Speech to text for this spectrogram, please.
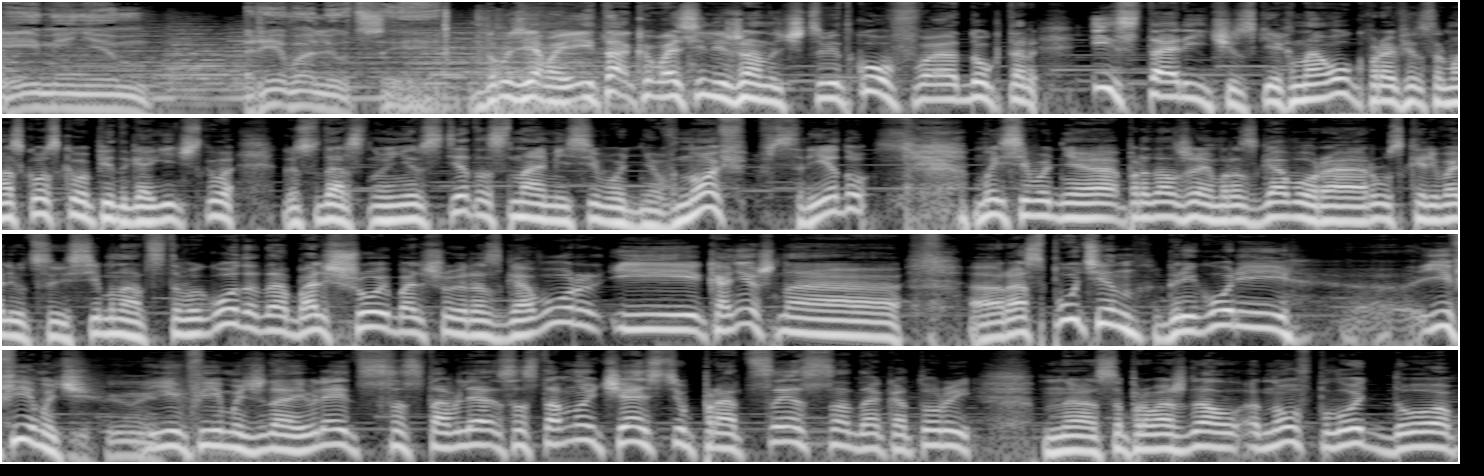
Именем революции. Друзья мои, итак, Василий Жанович Цветков, э, доктор исторических наук, профессор Московского педагогического государственного университета, с нами сегодня вновь, в среду. Мы сегодня продолжаем разговор о русской революции 17 года, да, большой-большой разговор. И, конечно, э, Распутин Григорий э, Ефимович, Ефимович. Ефимович, да, является составля... составной частью процесса, да, который сопровождал, ну, вплоть до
